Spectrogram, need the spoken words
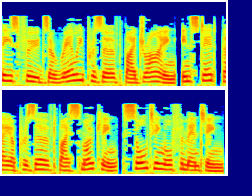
these foods are rarely preserved by drying, instead, they are preserved by smoking, salting or fermenting.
